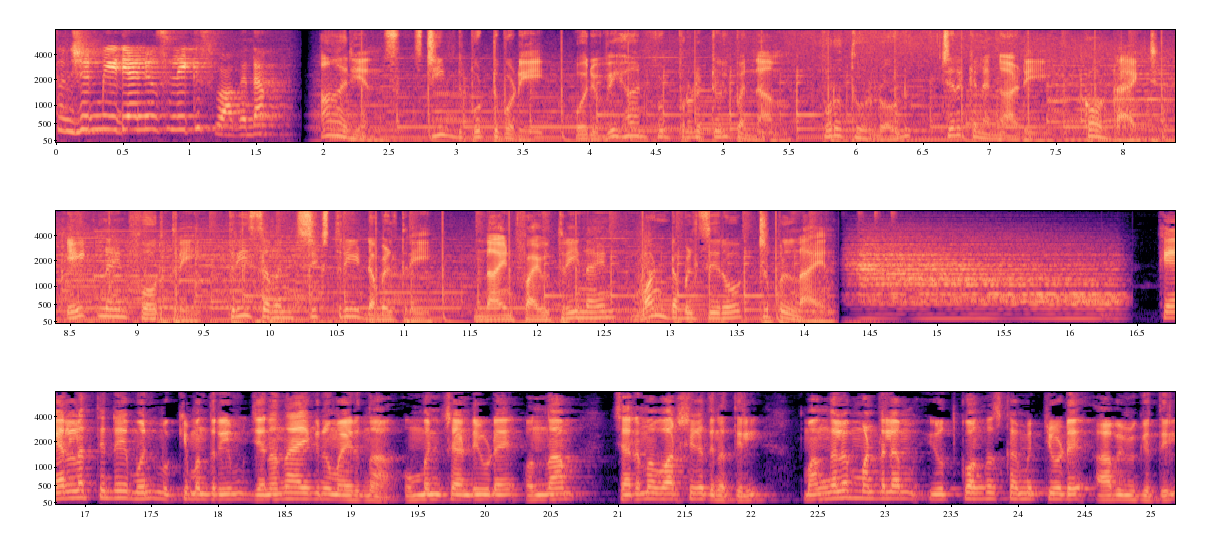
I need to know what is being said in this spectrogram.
തുഞ്ചൻ മീഡിയ ന്യൂസിലേക്ക് സ്വാഗതം. ആര്യൻസ് സ്റ്റീംഡ് പുട്ടുപൊടി ഒരു വിഹാൻ ഫുഡ് പ്രൊഡക്റ്റ് ഉൽപ്പന്നം Purathur road Chirakkalangadi. Contact eight nine four three three seven six three double three nine five three nine one double zero triple nine. കേരളത്തിന്റെ മുൻ മുഖ്യമന്ത്രിയും ജനനായകനുമായിരുന്ന ഉമ്മൻചാണ്ടിയുടെ ഒന്നാം ചരമവാർഷിക ദിനത്തിൽ മംഗലം മണ്ഡലം യൂത്ത് കോൺഗ്രസ് കമ്മിറ്റിയുടെ ആഭിമുഖ്യത്തിൽ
